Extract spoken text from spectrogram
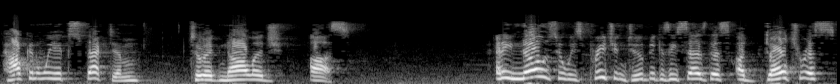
how can we expect him to acknowledge us? And he knows who he's preaching to because he says this adulterous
